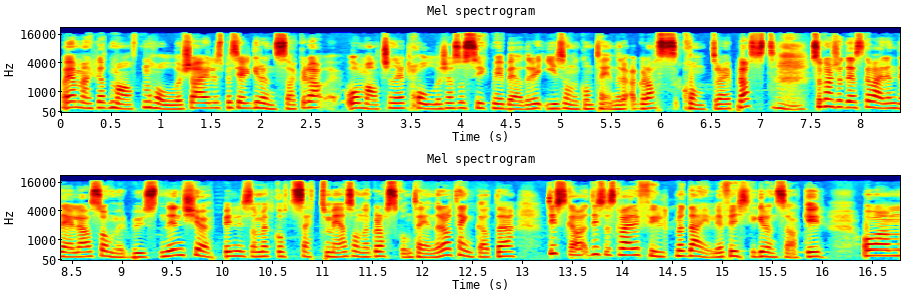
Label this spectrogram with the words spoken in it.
Og jeg merker at maten holder seg, eller spesielt grønnsaker, da, og mat generelt holder seg så sykt mye bedre i sånne containere av glass kontra i plast. Mm. Så kanskje det skal være en del av sommerboosten din. Kjøpe inn liksom et godt sett med sånne glasscontainere og tenke at eh, de skal, disse skal være fylt med deilige, friske grønnsaker. Og um,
